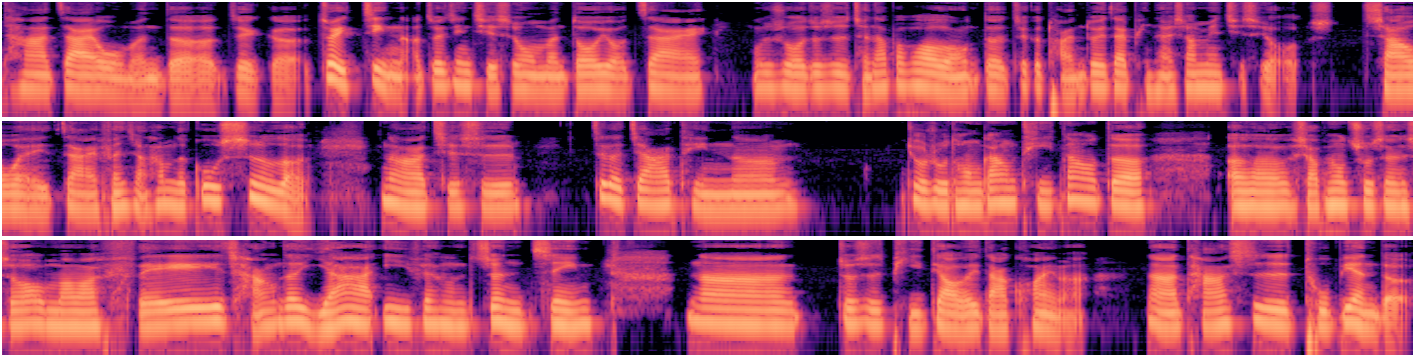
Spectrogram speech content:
他在我们的这个最近啊，最近其实我们都有在，我是说，就是成大泡泡龙的这个团队在平台上面，其实有稍微在分享他们的故事了。那其实这个家庭呢，就如同刚提到的。呃，小朋友出生的时候，妈妈非常的压抑，非常震惊，那就是皮掉了一大块嘛。那他是突变的，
